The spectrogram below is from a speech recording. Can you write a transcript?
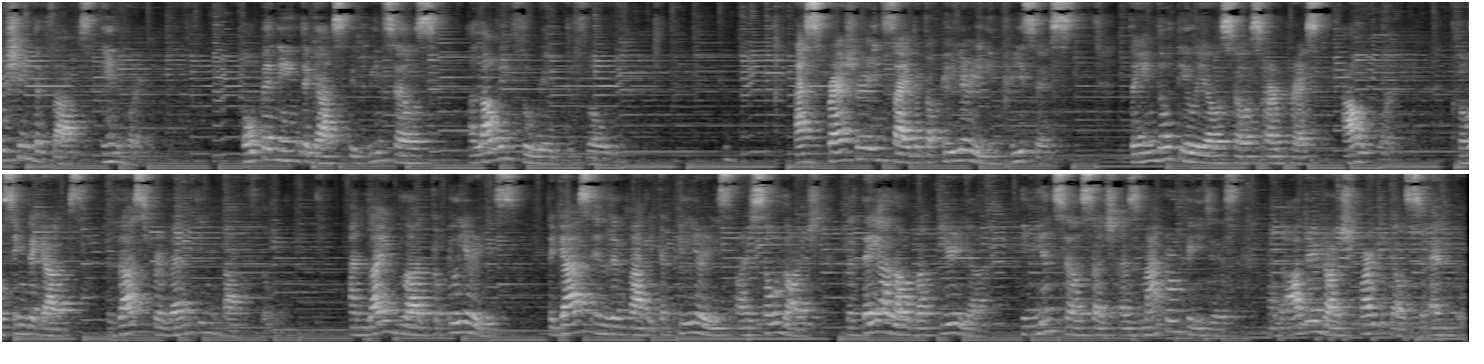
pushing the flaps inward, opening the gaps between cells, allowing fluid to flow. As pressure inside the capillary increases, the endothelial cells are pressed outward, closing the gaps, thus preventing backflow. Unlike blood capillaries, the gas in lymphatic capillaries are so large that they allow bacteria, immune cells such as macrophages, and other large particles to enter.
